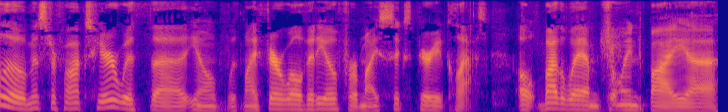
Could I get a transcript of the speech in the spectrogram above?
Hello, Mr. Fox here with, uh, you know, with my farewell video for my sixth period class. Oh, by the way, I'm joined by, uh,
